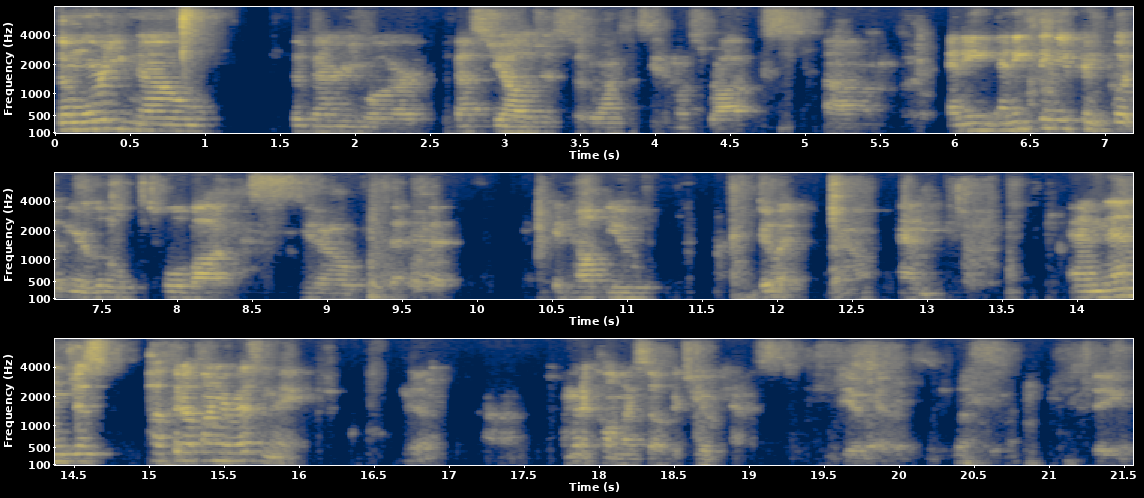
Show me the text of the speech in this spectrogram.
the more you know, the better you are. The best geologists are the ones that see the most rocks. Um, any anything you can put in your little toolbox, you know, that, that can help you do it, you know, and and then just puff it up on your resume. Yeah. Uh, I'm gonna call myself a geochemist. Okay. Big,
